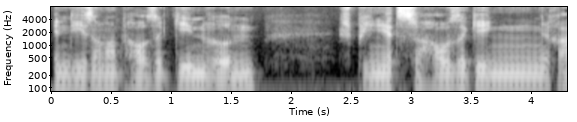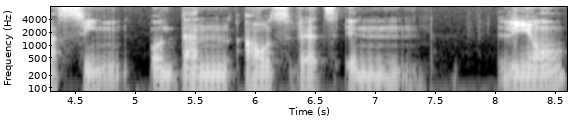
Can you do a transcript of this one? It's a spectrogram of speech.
in die Sommerpause gehen würden. Spielen jetzt zu Hause gegen Racing und dann auswärts in Lyon.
